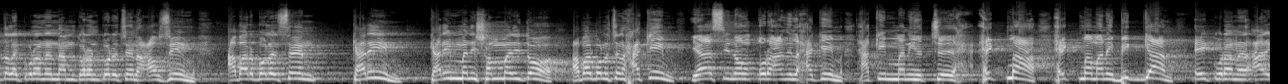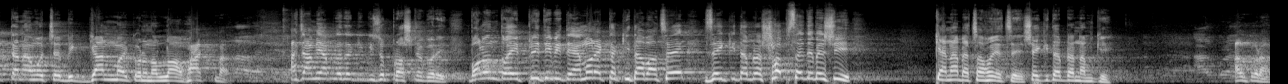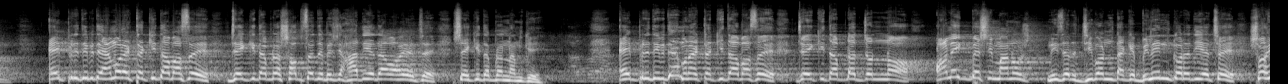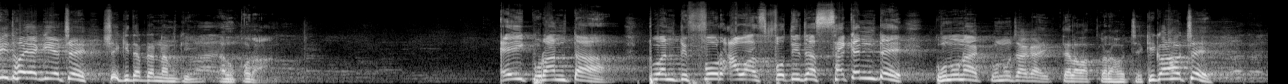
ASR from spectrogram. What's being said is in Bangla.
তাআলা কোরআনের নামকরণ করেছেন আজিম আবার বলেছেন কারিম। কারিম মানে সম্মানিত। আবার বলেছেন হাকিম। ইয়াসিনুল কোরআনিল হাকিম। হাকিম মানে হচ্ছে হেকমা। হেকমা মানে বিজ্ঞান। এই কোরআনের আরেকটা নাম হচ্ছে বিজ্ঞানময় করুন, আল্লাহ আকবার। আচ্ছা আমি আপনাদেরকে কিছু প্রশ্ন করি। বলুন তো, এই পৃথিবীতে এমন একটা কিতাব আছে, যেই কিতাবটা সবচাইতে বেশি কেনা বেচা হয়েছে? সেই কিতাবটার নাম কি? আল কোরআন। এই পৃথিবীতে এমন একটা কিতাব আছে যে কিতাবটা সবচাইতে বেশি হাতিয়ে দেওয়া হয়েছে, সেই কিতাবটার নাম কি? এই পৃথিবীতে এমন একটা কিতাব আছে যে কিতাবটার জন্য অনেক বেশি মানুষ নিজের জীবনটাকে বিলীন করে দিয়েছে, শহীদ হয়ে গিয়েছে, সেই কিতাবটার নাম কি? আল কোরআন এই কোরআনটা টোয়েন্টি ফোর আওয়ার্স প্রতিটা সেকেন্ডে কোনো না কোনো জায়গায় তেলাওয়াত করা হচ্ছে। কি করা হচ্ছে?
